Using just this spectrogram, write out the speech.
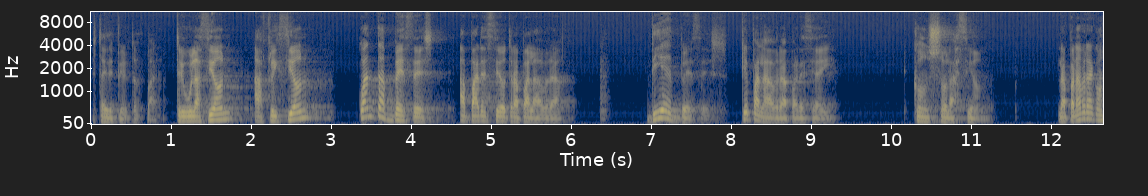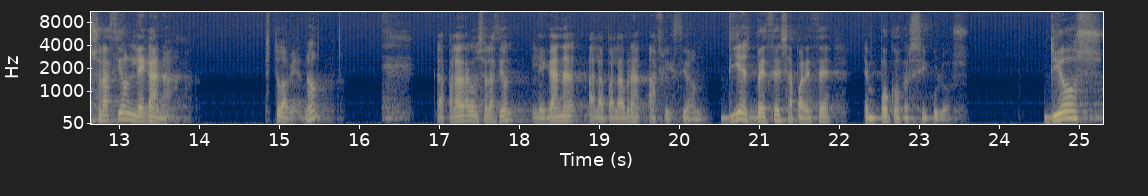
Estáis despiertos, vale. Tribulación, aflicción, ¿cuántas veces aparece otra palabra? Diez veces. ¿Qué palabra aparece ahí? Consolación. La palabra consolación le gana. Esto va bien, ¿no? La palabra consolación le gana a la palabra aflicción. Diez veces aparece en pocos versículos. Dios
